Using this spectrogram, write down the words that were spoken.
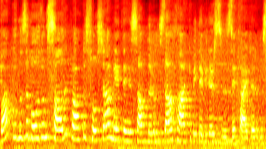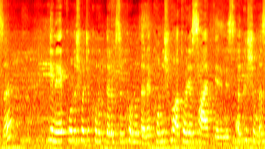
Vakfımızı Bodrum Sağlık Vakfı sosyal medya hesaplarımızdan takip edebilirsiniz detaylarımızı. Yine konuşmacı konuklarımızın konuları, konuşma atölye saatlerimiz, akışımız,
